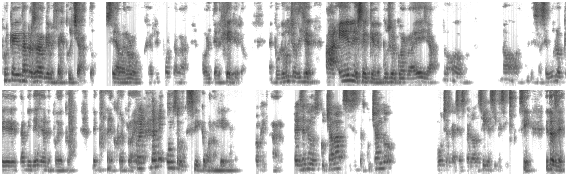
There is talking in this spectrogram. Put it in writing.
Porque hay una persona que me está escuchando, sea varón o mujer, no importa la, ahorita el género. Porque muchos dicen, ah, él es el que le puso el cuerno a ella. No, no, les aseguro que también ella le puede, le puede el cuerno a Bueno, dame un segundo. Sí, cómo no. Ok, Claro. pensé que no se escuchaba, si se está escuchando. Muchas gracias, perdón, sigue, sigue, sigue. Sí, entonces,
